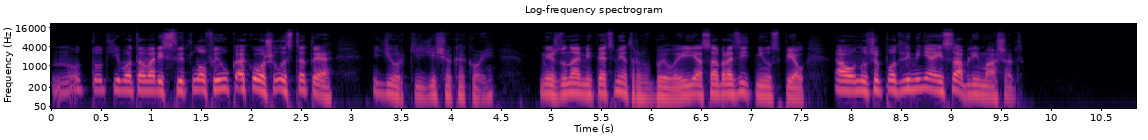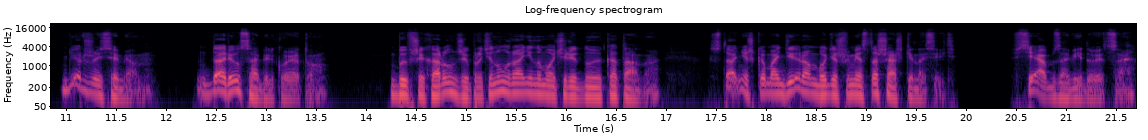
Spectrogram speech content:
Ну, тут его товарищ Светлов и укокошил из ТТ. Юрки еще какой. Между нами пять метров было, и я сообразить не успел, а он уже подле меня и саблей машет. «Держи, Семен. Дарю сабельку эту». Бывший Харунжи протянул раненому очередную катану. «Станешь командиром, будешь вместо шашки носить. Все обзавидуются».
